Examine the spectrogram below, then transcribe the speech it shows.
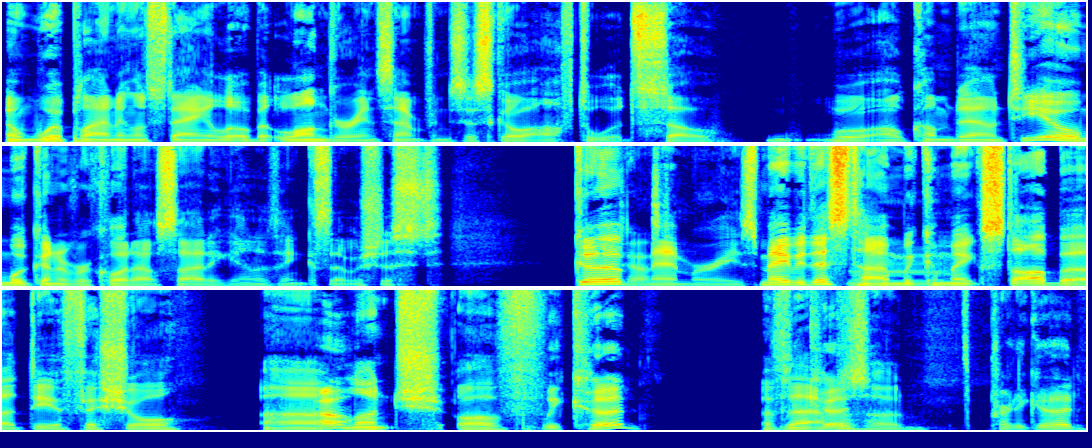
and we're planning on staying a little bit longer in San Francisco afterwards, so we'll I'll come down to you, and we're gonna record outside again. I think because that was just good Fantastic. memories. Maybe this time we can Mm. make Starbird the official uh, Oh. lunch of We could. of that could. episode. It's pretty good.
